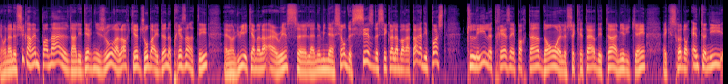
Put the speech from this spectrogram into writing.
Et on en a su quand même pas mal dans les derniers jours, alors que Joe Biden a présenté, euh, lui et Kamala Harris, euh, la nomination de six de ses collaborateurs à des postes clés très importants, dont euh, le secrétaire d'État américain, euh, qui sera donc Anthony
